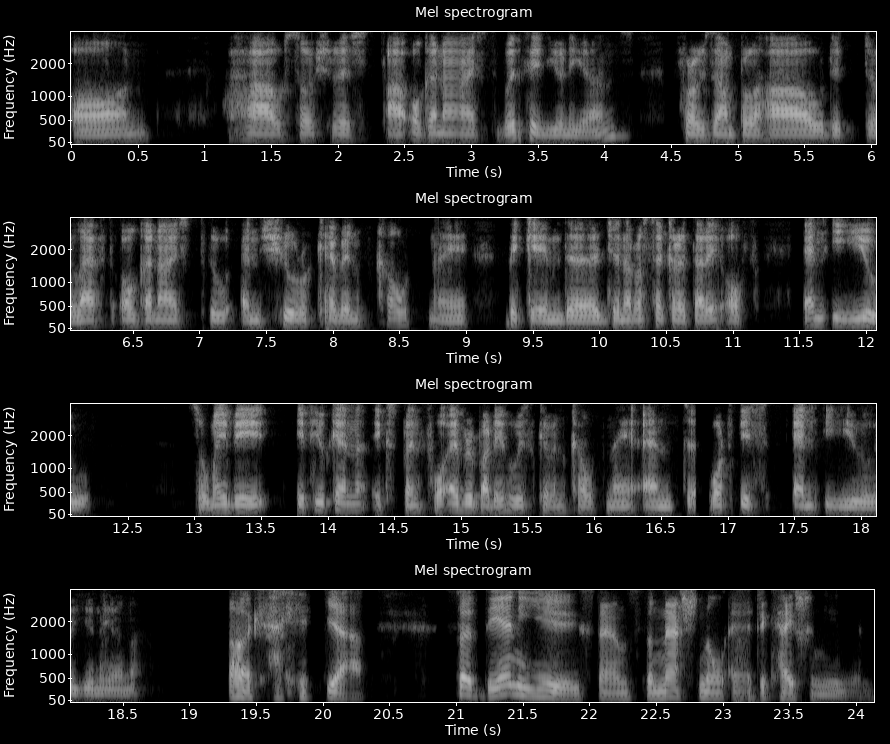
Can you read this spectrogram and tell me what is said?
on how socialists are organized within unions. for example, how did the left organize to ensure Kevin Courtney became the general secretary of NEU? So maybe if you can explain for everybody who is Kevin Courtney and what is NEU Union? Okay, yeah. So the NEU stands for National Education Union.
